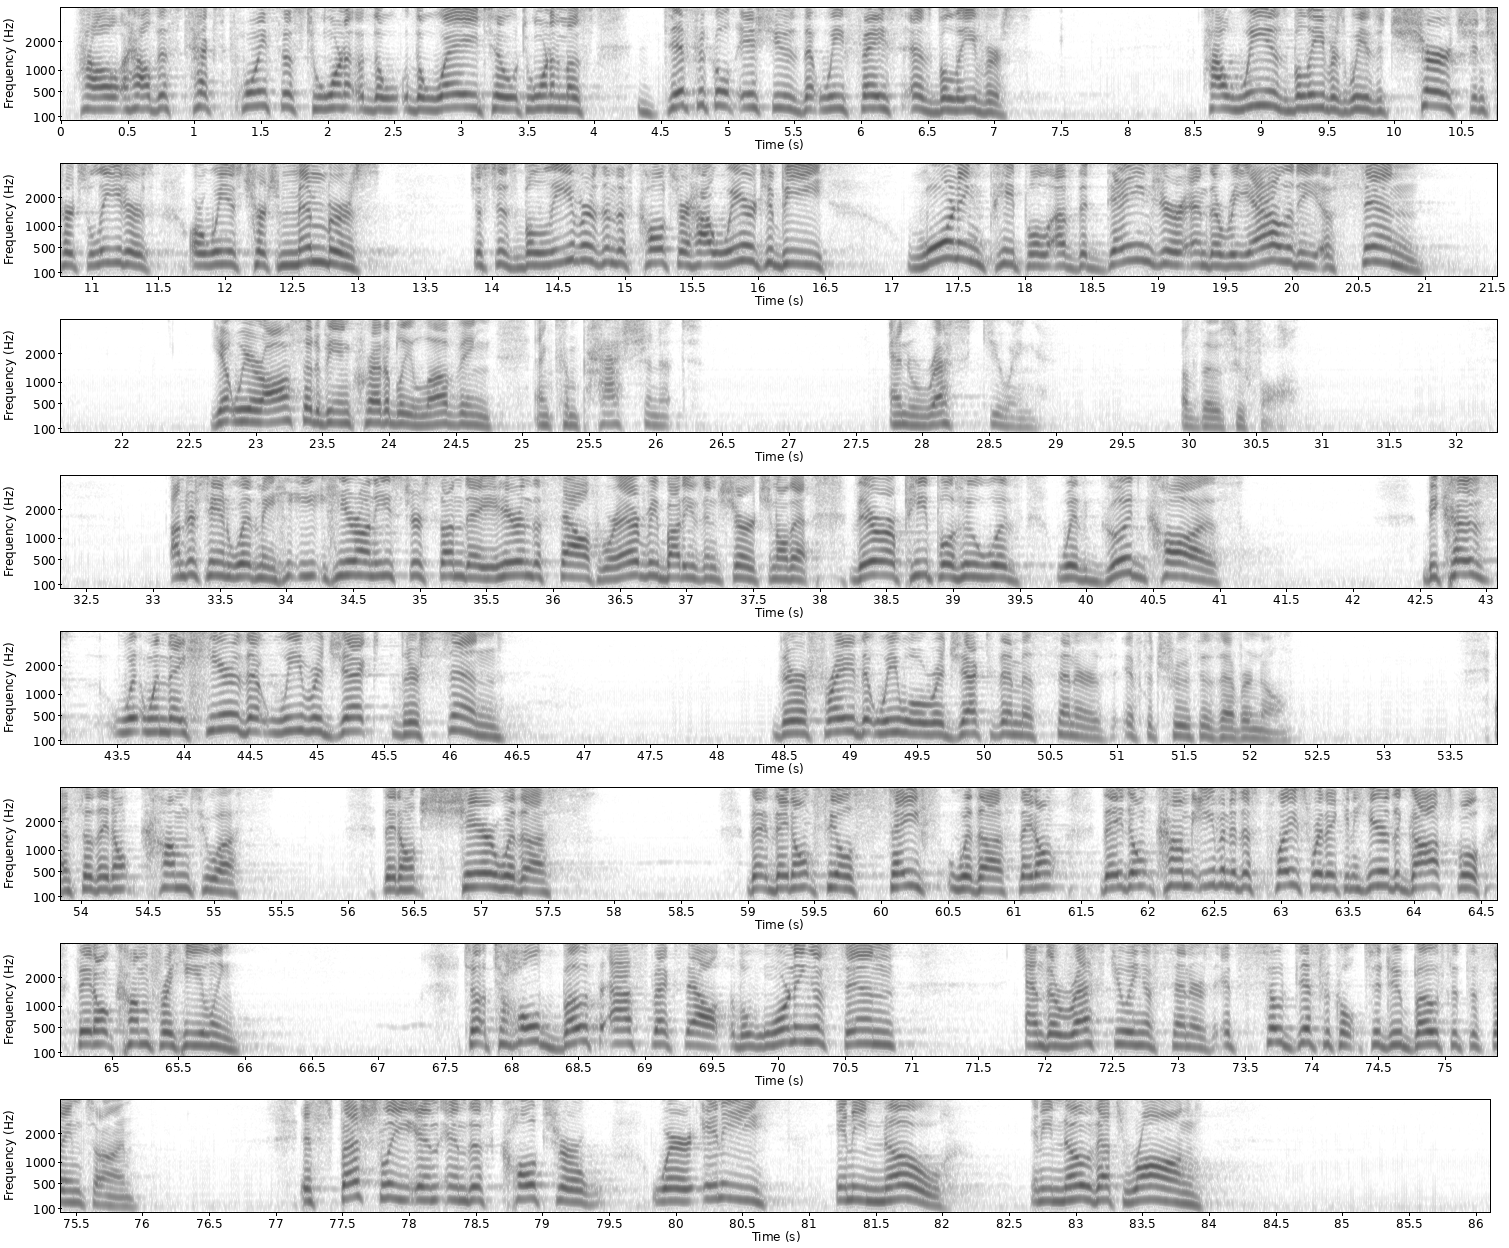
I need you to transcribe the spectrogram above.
how, how this text points us to one of the, the way to, to one of the most difficult issues that we face as believers. How we as believers, we as a church and church leaders, or we as church members, just as believers in this culture, how we're to be warning people of the danger and the reality of sin. Yet we are also to be incredibly loving and compassionate and rescuing of those who fall. Understand with me, here on Easter Sunday, here in the South, where everybody's in church and all that, there are people who, with, with good cause, because when they hear that we reject their sin, they're afraid that we will reject them as sinners if the truth is ever known. And so they don't come to us, they don't share with us they, they don't feel safe with us. They don't, they don't come even to this place where they can hear the gospel. They don't come for healing. To, to hold both aspects out, the warning of sin and the rescuing of sinners, it's so difficult to do both at the same time. Especially in, in this culture where any, any no, any no that's wrong,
